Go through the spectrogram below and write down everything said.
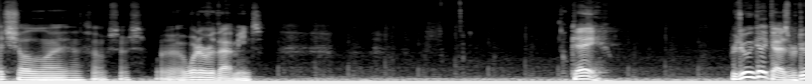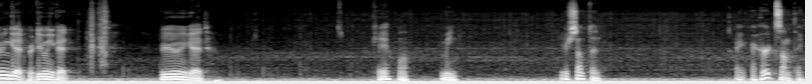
Light shall light, whatever that means. Okay. We're doing good, guys. We're doing good. We're doing good. We're doing good. Okay, well, I mean, here's something. I, I heard something.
